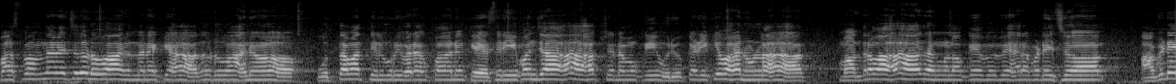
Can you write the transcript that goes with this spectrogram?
ഭസ്മം നനച്ചു തൊടുവാനും നനയ്ക്കാതെ തൊടുവാനോ ഉത്തമത്തിൽ കുറി വരപ്പാനും കേസരി പഞ്ചാക്ഷരമൊക്കെ ഉരുക്കഴിക്കുവാനുള്ള മന്ത്രവാദങ്ങളൊക്കെ വേറെ പഠിച്ചു. അവിടെ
